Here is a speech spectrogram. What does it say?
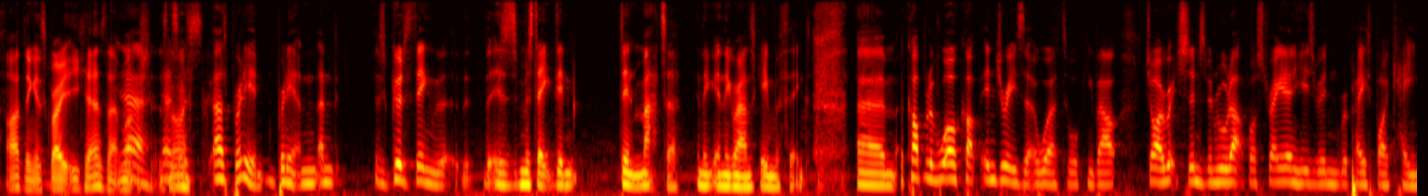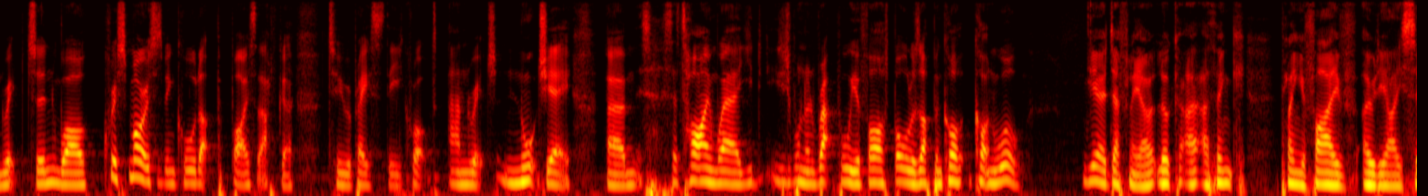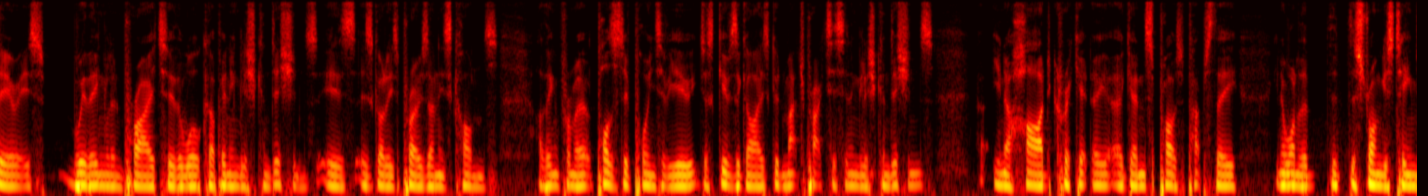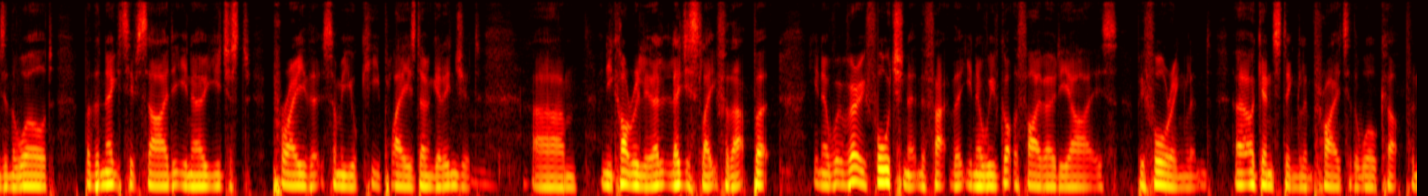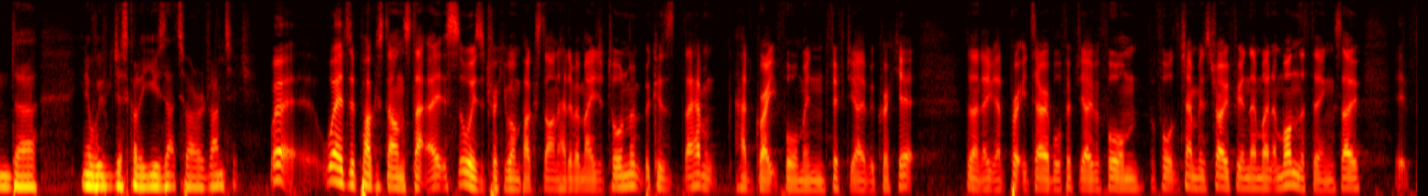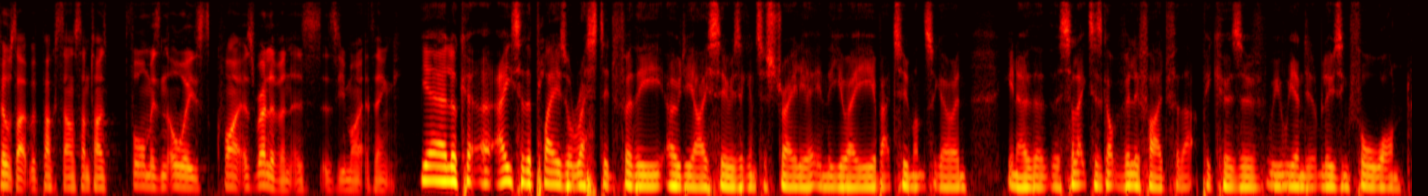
I think it's great he cares that yeah, much. It's that's, nice. that's, that's brilliant, brilliant, and, and it's a good thing that, that his mistake didn't didn't matter in the in the grand scheme of things. Um, a couple of World Cup injuries that are worth talking about. Jhye Richardson has been ruled out for Australia, and he's been replaced by Kane Richardson, while Chris Morris has been called up by South Africa to replace the crocked Anrich Nortje. Um, it's, it's a time where you, you just want to wrap all your fast bowlers up in co- cotton wool. Yeah, definitely. Uh, Look, I, I think playing a five ODI series with England prior to the World Cup in English conditions is has got its pros and its cons. I think from a positive point of view, it just gives the guys good match practice in English conditions. Uh, You know, hard cricket uh, against perhaps the you know one of the, the, the strongest teams in the world. But the negative side, you know, you just pray that some of your key players don't get injured um, and you can't really le- legislate for that. But you know, we're very fortunate in the fact that you know we've got the five ODIs before England uh, against England prior to the World Cup, and uh, you know we've just got to use that to our advantage. Where where did Pakistan stand? It's always a tricky one. Pakistan ahead of a major tournament because they haven't had great form in 50 over cricket, but then they had pretty terrible 50 over form before the Champions Trophy and then went and won the thing. So it feels like with Pakistan sometimes form isn't always quite as relevant as, as you might think. Yeah, look, uh, eight of the players were rested for the ODI series against Australia in the UAE about two months ago, and you know the, the selectors got vilified for that because of we, we ended up losing four one.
